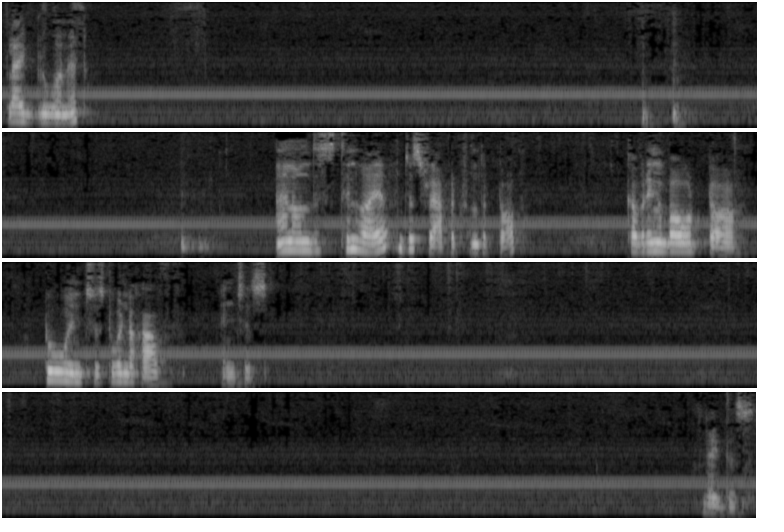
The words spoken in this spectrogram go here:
apply glue on it and on this thin wire just wrap it from the top covering about uh, two inches two and a half inches like this.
